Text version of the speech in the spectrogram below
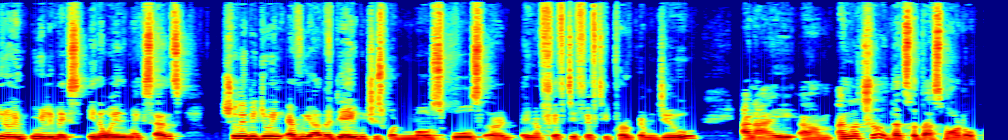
you know it really makes in a way it makes sense. Should they be doing every other day, which is what most schools that are in a 50-50 program do? And I, um, I'm not sure that's the best model.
